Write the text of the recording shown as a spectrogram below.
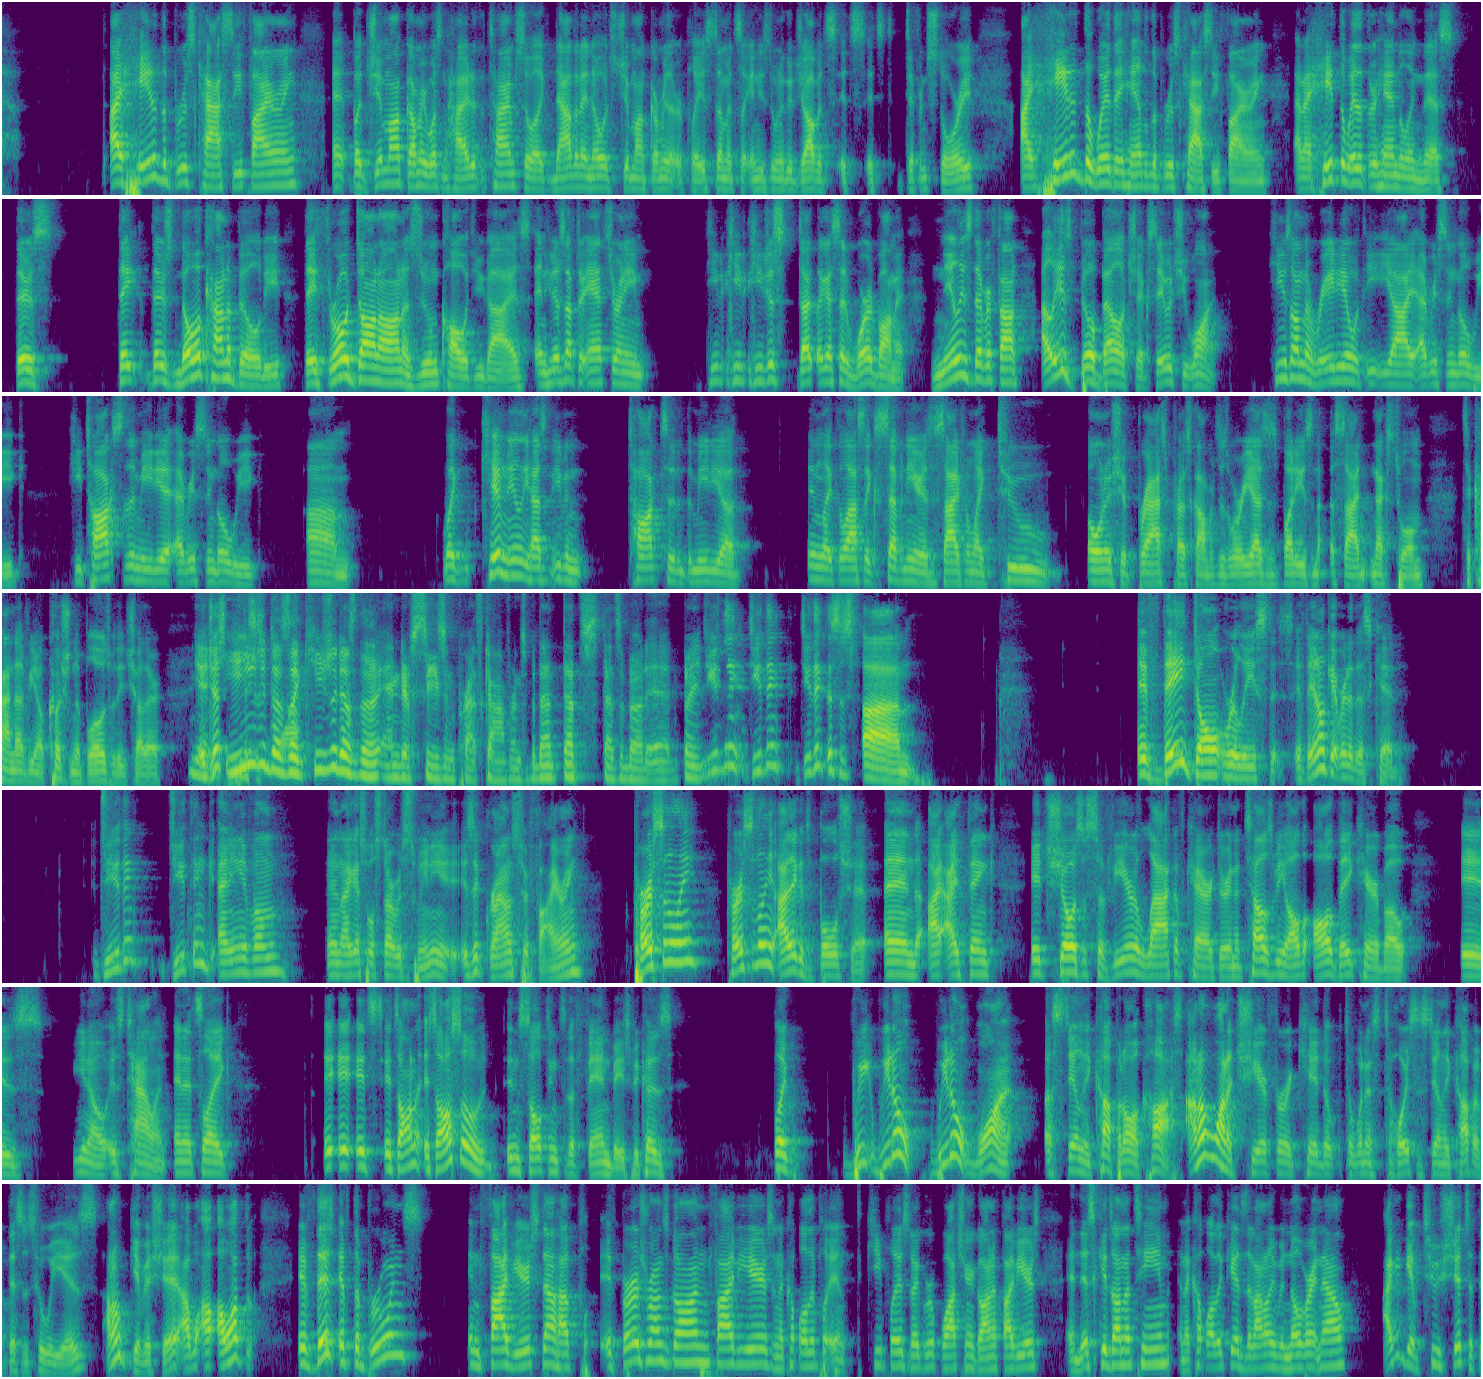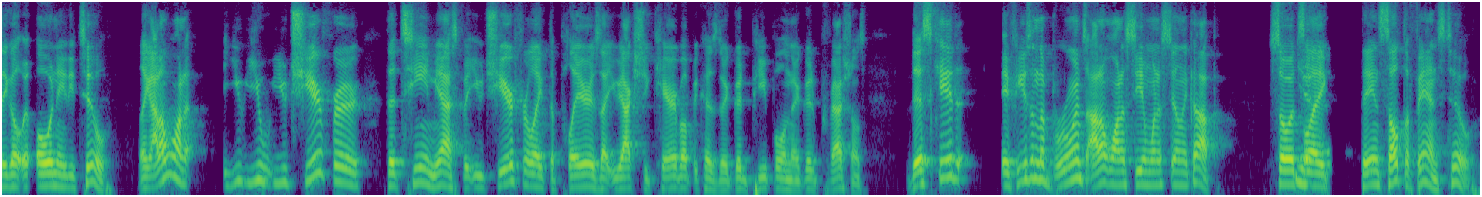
I hated the Bruce Cassidy firing and, but Jim Montgomery wasn't hired at the time, so like now that I know it's Jim Montgomery that replaced him, it's like and he's doing a good job. It's it's it's different story. I hated the way they handled the Bruce Cassidy firing, and I hate the way that they're handling this. There's they there's no accountability. They throw Don on a Zoom call with you guys, and he doesn't have to answer any. He he he just like I said, word vomit. Neely's never found. At least Bill Belichick. Say what you want. He's on the radio with WEEI every single week. He talks to the media every single week. Um, like Cam Neely hasn't even talked to the media in like the last like seven years, aside from like two ownership brass press conferences where he has his buddies aside next to him to kind of you know cushion the blows with each other. Yeah, it just he usually does like he usually does the end of season press conference, but that that's that's about it. But do you think do you think do you think this is um if they don't release this, if they don't get rid of this kid, do you think do you think any of them and I guess we'll start with Sweeney. Is it grounds for firing? Personally, personally, I think it's bullshit, and I, I think it shows a severe lack of character, and it tells me all all they care about is you know is talent, and it's like it, it, it's it's on it's also insulting to the fan base because like we we don't we don't want a Stanley Cup at all costs. I don't want to cheer for a kid to, to win us to hoist a Stanley Cup if this is who he is. I don't give a shit. I, I, I want the if this if the Bruins in five years now have if Bergeron's gone five years and a couple other play, key players that I grew up watching are gone in five years, and this kid's on the team and a couple other kids that I don't even know right now, I could give two shits if they go 0 and 82. Like I don't want to. You you you cheer for the team, yes, but you cheer for like the players that you actually care about because they're good people and they're good professionals. This kid, if he's on the Bruins, I don't want to see him win a Stanley Cup. So it's yeah. like they insult the fans too.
